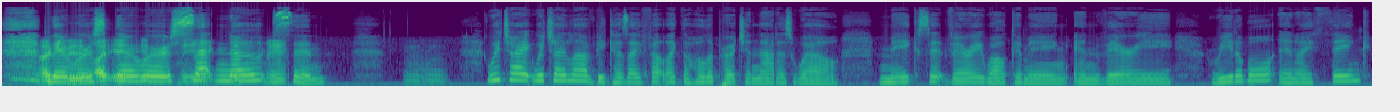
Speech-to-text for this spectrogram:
Actually, there were I, there it, were me. set notes and mm-hmm. which I which I love because I felt like the whole approach in that as well makes it very welcoming and very readable, and I think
